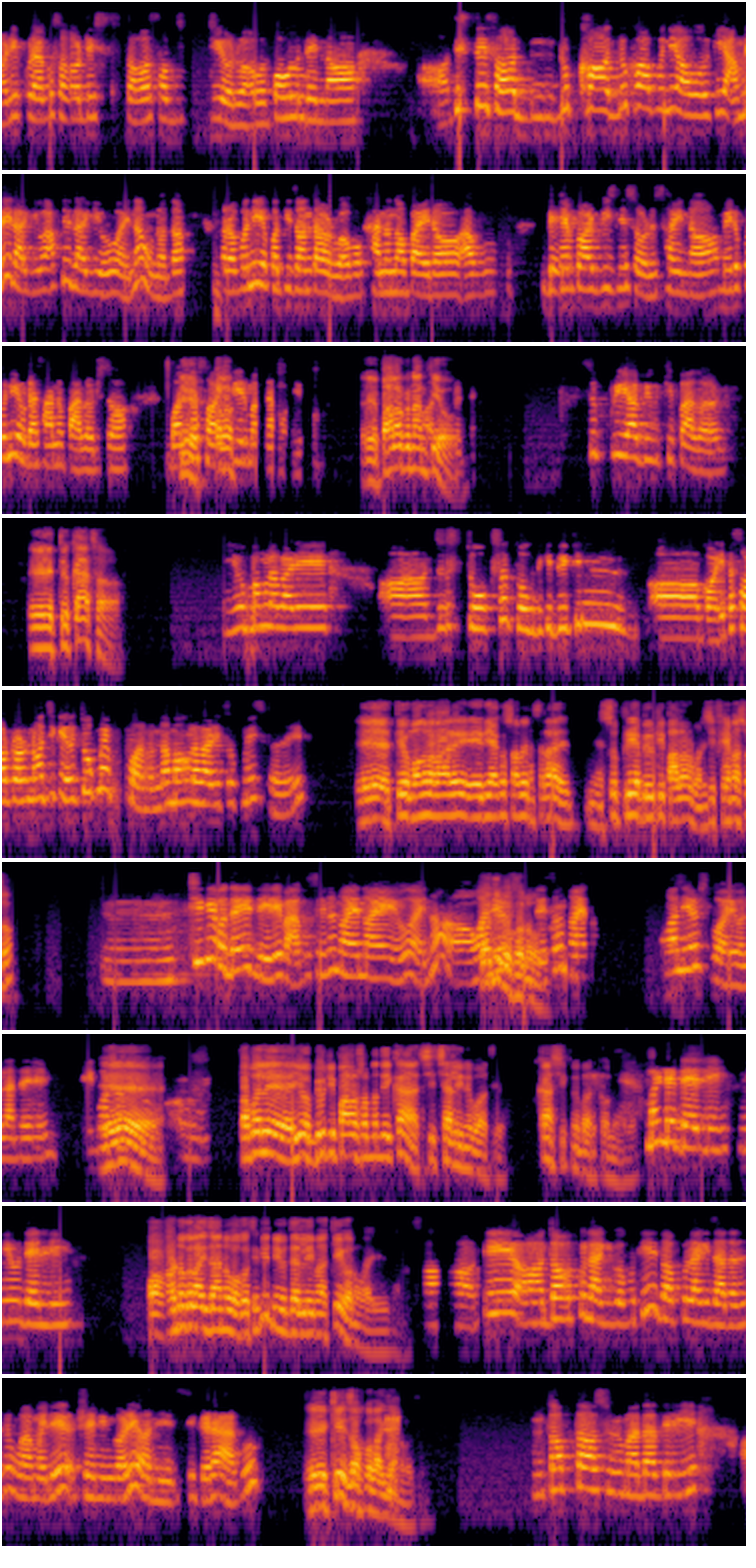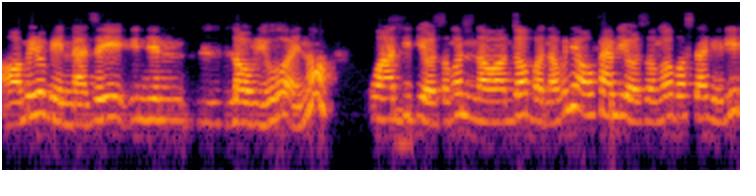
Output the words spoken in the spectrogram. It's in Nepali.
हरेक कुराको सर्टेज छ सब्जीहरू अब पाउँदैन त्यस्तै छ दुःख दुःख पनि अब कि हाम्रै लागि हो आफ्नै लागि हो होइन हुन त। तर पनि कति जनताहरू अब खान नपाएर अब व्यापार बिजनेसहरू छैन। मेरो पनि एउटा सानो पार्लर छ। बन्द ए, छ डेढ महिना भयो पार्लरको नाम के हो? Supriya beauty parlour. ए त्यो कहाँ छ? यो मङ्गलबारे जस्ट चोक छ चोकदेखि दुई तिन घर यता सटर नजिकै हो चोकमै भनौँ न मङ्गलबारी चोकमै छ है। ए त्यो मङ्गलबारे एरियाको सबैभन्दा सुप्रिया ब्युटी पार्लर भनेपछि फेमस हो। ठिकै हुँदै धेरै भएको छैन नयाँ नयाँ हो होइन? वान इयर्स? हुँदैछ नयाँ वान इयर्स भयो होला धेरै। तपाईँले यो ब्युटी पार्लर सम्बन्धी कहाँ शिक्षा लिनुभएको थियो? कहाँ सिक्नु भएको थियो मैले दिल्ली न्यू दिल्ली। पढ्नुको लागि जानुभएको थियो कि न्यू दिल्लीमा? के गर्नुभयो अँ, त्यही जबको लागि गएको थिएँ। जबको लागि जाँदा चाहिँ उहाँ मैले ट्रेनिङ गरेँ अनि सिकेर आएको। ए के जबको लागि जानुभएको थियो? तब त सुरुमा त त्यही मेरो भेन्ना चाहिँ इन्डियन लौरी हो होइन? उहाँ दिदीहरूसँग न- जब भन्दा पनि अब फ्यामिलीहरूसँग बस्दाखेरि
